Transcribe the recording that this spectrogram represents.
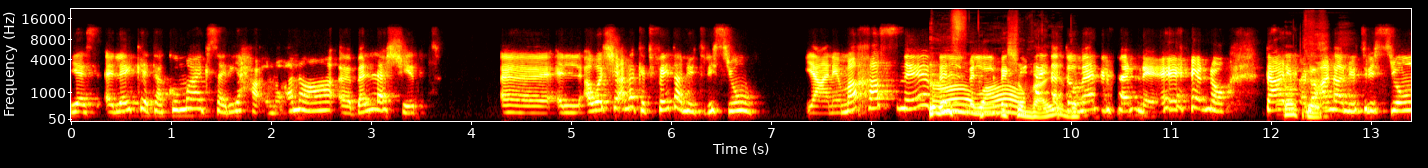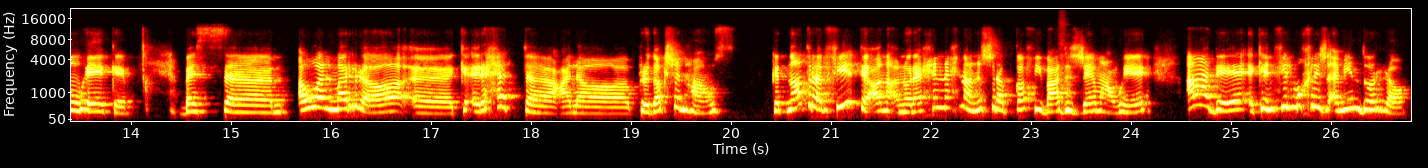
yes ليك تكون معك صريحة إنه أنا آه، بلشت آه، أول شيء أنا كنت فايتة nutrition يعني ما خصني بال آه، بال. بال-. ال domain الفني إنه تعرف. إنه أنا nutrition وهيك بس آه، أول مرة آه، رحت على production house كنت ناطرة رفيقتي أنا أنه رايحين نحن نشرب coffee بعد الجامعة وهيك. قاعدة كان في المخرج أمين درة.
